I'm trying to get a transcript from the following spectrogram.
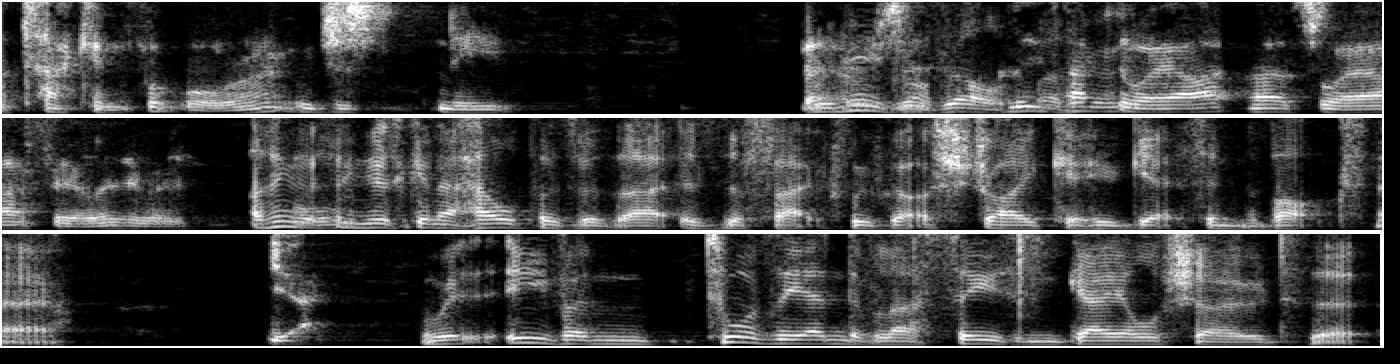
attacking football, right? We just need better results. results. That's the way I. That's the way I feel, anyway. I think the thing that's going to help us with that is the fact we've got a striker who gets in the box now. Yeah. We, even towards the end of last season, Gayle showed that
